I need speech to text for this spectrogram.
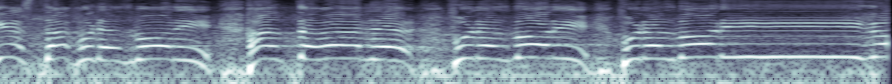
Aquí está Funes Mori ante Werner. Funes Mori, Funes Mori. ¡Gol!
